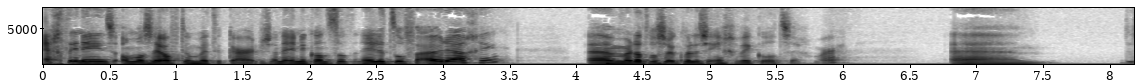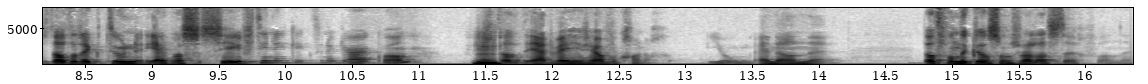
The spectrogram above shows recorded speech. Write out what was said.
echt ineens allemaal zelf doen met elkaar. Dus aan de ene kant is dat een hele toffe uitdaging. Eh, maar dat was ook wel eens ingewikkeld, zeg maar. Ehm, dus dat had ik toen, ja, ik was 17 denk ik toen ik daar kwam. Dus dat, ja, dan ben je zelf ook gewoon nog jong. En dan, eh, dat vond ik dan soms wel lastig. Van, eh,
